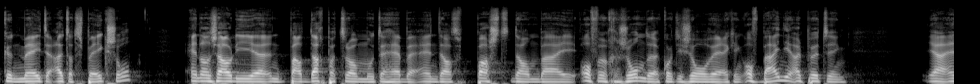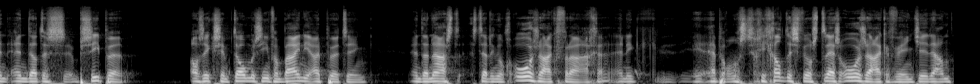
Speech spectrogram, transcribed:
kunt meten uit dat speeksel. En dan zou die een bepaald dagpatroon moeten hebben. En dat past dan bij of een gezonde cortisolwerking of bijnieruitputting. Ja, en, en dat is in principe, als ik symptomen zie van bijnieruitputting... En daarnaast stel ik nog oorzaakvragen. En ik heb ons gigantisch veel stressoorzaken, vind je. Dan,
